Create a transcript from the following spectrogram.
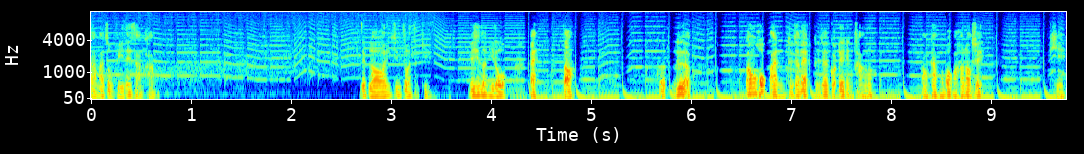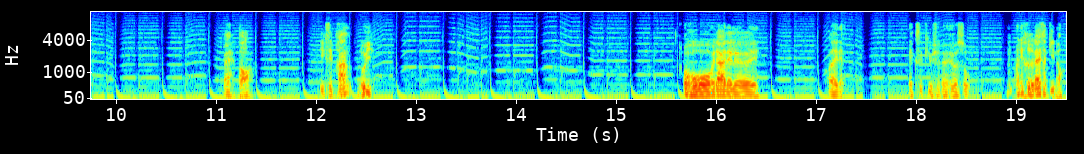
สามารถส่งฟรีได้สามครั้ง รียบร้อยชิ้นส่วนสกินไม่ใช่ส่วนฮีโร่ไปต่อกดเลือกต้องหกอันถึงจะแรกถึงจะกดได้หนึ่งครั้งเนาะเอาการผมบอกมาข้างนอกเฉยโอเคไปต่ออีกสิบครั้งลุยโอ้โหไม่ได้เลยเลยอะไรเนี่ย executioner else อันนี้คือได้สกินเหรอ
